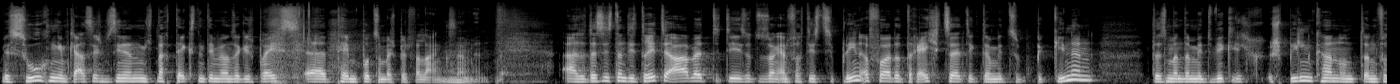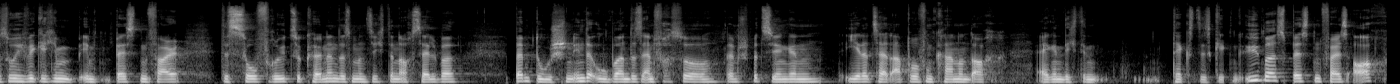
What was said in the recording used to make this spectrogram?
wir suchen im klassischen Sinne nicht nach Text, indem wir unser Gesprächstempo zum Beispiel verlangsamen. Mhm. Also das ist dann die dritte Arbeit, die sozusagen einfach Disziplin erfordert, rechtzeitig damit zu beginnen dass man damit wirklich spielen kann und dann versuche ich wirklich im, im besten Fall das so früh zu können, dass man sich dann auch selber beim Duschen, in der U-Bahn, das einfach so beim Spazierengehen jederzeit abrufen kann und auch eigentlich den Text des Gegenübers bestenfalls auch,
